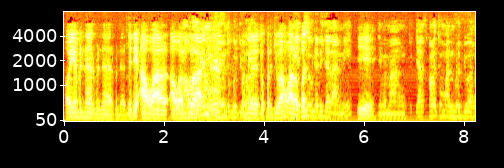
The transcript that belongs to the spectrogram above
Oh iya benar benar benar. Jadi awal awal Awalnya mulanya memilih untuk berjuang. memilih untuk berjuang begitu walaupun sudah dijalani, iya ya memang ya kalau cuman berjuang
